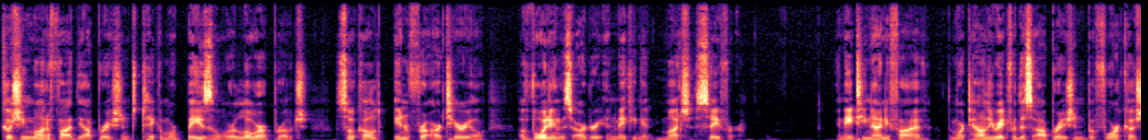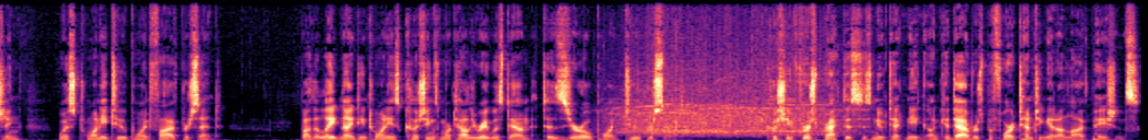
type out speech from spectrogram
Cushing modified the operation to take a more basal or lower approach, so called infraarterial, avoiding this artery and making it much safer. In 1895, the mortality rate for this operation before Cushing was 22.5%. By the late 1920s, Cushing's mortality rate was down to 0.2%. Cushing first practiced his new technique on cadavers before attempting it on live patients.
